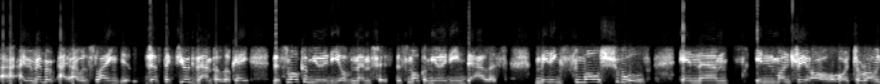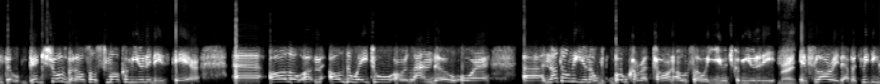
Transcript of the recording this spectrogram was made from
I I remember I, I was flying. Just a few examples, okay? The small community of Memphis, the small community in Dallas, meeting small shuls in um, in Montreal or Toronto, big shuls, but also small communities there. Uh, all all the way to Orlando, or uh, not only you know Boca Raton, also a huge community Right. in Florida, but meeting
